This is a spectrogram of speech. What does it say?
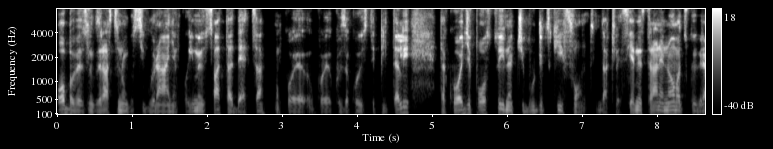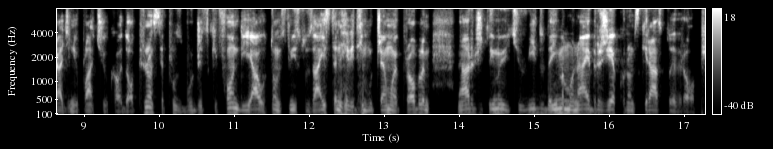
obaveznog zdravstvenog osiguranja koje imaju sva ta deca koje, koje, za koju ste pitali, takođe postoji znači, budžetski fond. Dakle, s jedne strane novac koji građani uplaćuju kao doprinose plus budžetski fond i ja u tom smislu zaista ne vidim u čemu je problem, naročito imajući u vidu da imamo najbrži ekonomski rast u Evropi.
